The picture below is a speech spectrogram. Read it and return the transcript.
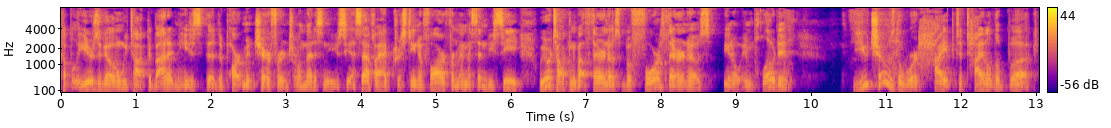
couple of years ago and we talked about it and he's the department chair for internal medicine at UCSF. I had Christina Farr from MSNBC. We were talking about Theranos before Theranos, you know, imploded. You chose the word hype to title the book.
